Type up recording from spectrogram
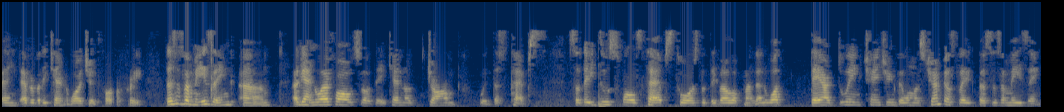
and everybody can watch it for free. This is amazing. Um, again, UEFA also they cannot jump with the steps, so they do small steps towards the development. And what they are doing, changing the Women's Champions League, this is amazing.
